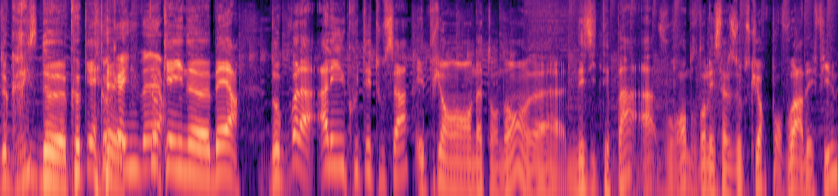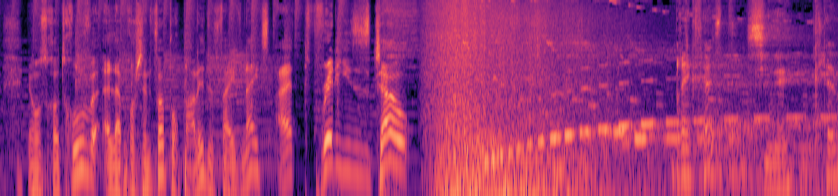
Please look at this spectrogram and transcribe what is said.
de grise de coca- Cocaine Bear. cocaine, euh, bear. Donc voilà, allez écouter tout ça. Et puis en, en attendant, euh, n'hésitez pas à vous rendre dans les salles obscures pour voir des films. Et on se retrouve la prochaine fois pour parler de Five Nights at Freddy's. Ciao Breakfast Ciné. Club.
